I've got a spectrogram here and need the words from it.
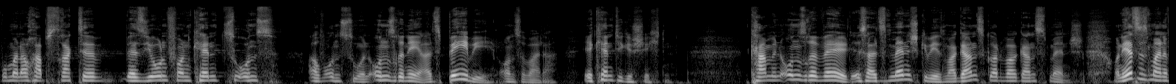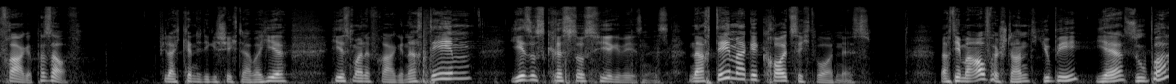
wo man auch abstrakte Versionen von kennt, zu uns, auf uns zu, in unsere Nähe, als Baby und so weiter. Ihr kennt die Geschichten. Kam in unsere Welt, ist als Mensch gewesen, war ganz Gott, war ganz Mensch. Und jetzt ist meine Frage, pass auf. Vielleicht kennt ihr die Geschichte, aber hier, hier ist meine Frage. Nachdem Jesus Christus hier gewesen ist, nachdem er gekreuzigt worden ist, nachdem er auferstand, juppie, yeah, super.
